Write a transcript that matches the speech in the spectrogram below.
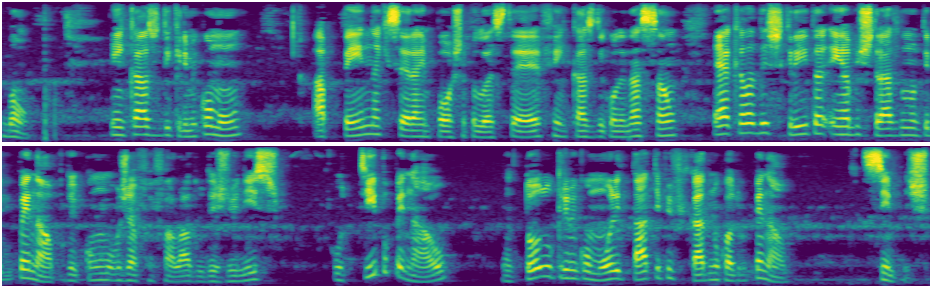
Bom, em caso de crime comum, a pena que será imposta pelo STF em caso de condenação é aquela descrita em abstrato no tipo penal, porque como já foi falado desde o início, o tipo penal, todo o crime comum está tipificado no Código Penal. Simples.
